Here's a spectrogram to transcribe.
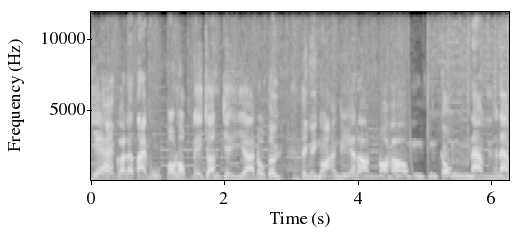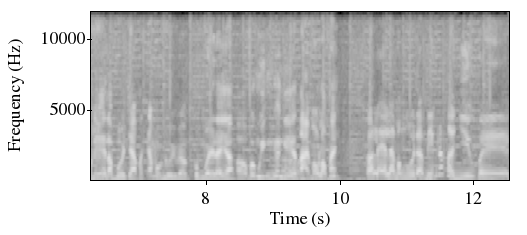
giá gọi là tại Bảo, Bảo Lộc để cho anh chị à, đầu tư. Ừ. thì Nguyễn Ngoại Nghĩa nó nói mà, câu nào như thế nào để là mời chào tất cả mọi người và cùng về đây à, ở với Nguyễn Nghĩa tại Bảo Lộc này có lẽ là mọi người đã biết rất là nhiều về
